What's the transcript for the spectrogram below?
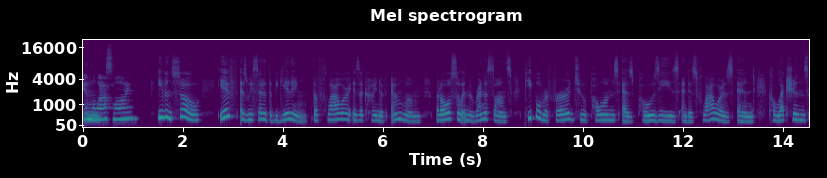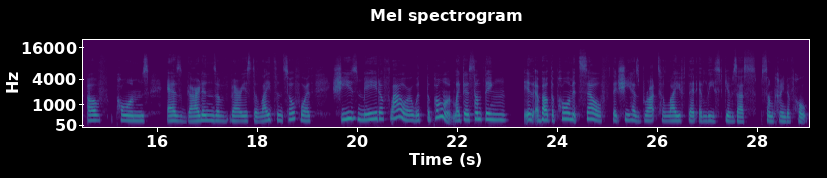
in the Mm. last line. Even so, if, as we said at the beginning, the flower is a kind of emblem, but also in the Renaissance, people referred to poems as posies and as flowers and collections of poems as gardens of various delights and so forth, she's made a flower with the poem. Like there's something i about the poem itself that she has brought to life that at least gives us some kind of hope.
